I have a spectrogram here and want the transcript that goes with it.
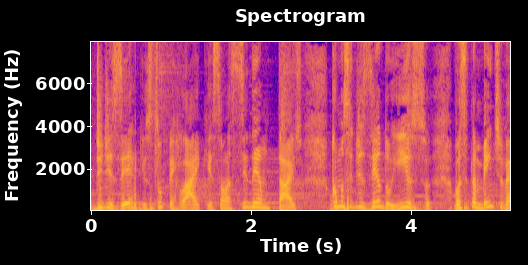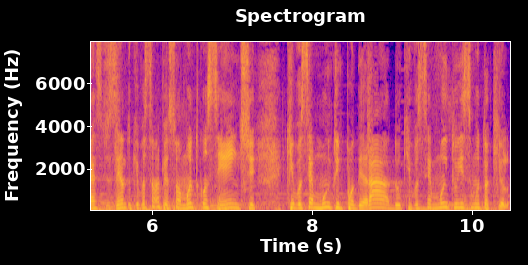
de dizer que super likes são acidentais? Como se dizendo isso, você também estivesse dizendo que você é uma pessoa muito consciente, que você é muito empoderado, que você é muito isso, muito aquilo.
